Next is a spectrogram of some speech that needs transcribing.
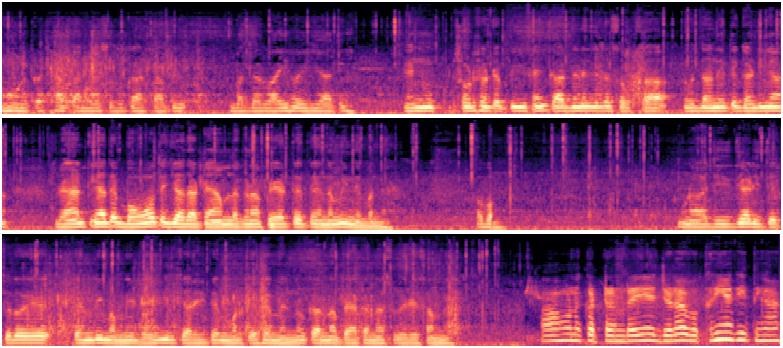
ਹੁਣ ਇਕੱਠਾ ਕਰਨਾ ਸ਼ੁਰੂ ਕਰਤਾ ਵੀ ਬੱਦਲਵਾਈ ਹੋਈ ਆ ਤੇ ਇਹਨੂੰ ਛੋਟੇ ਛੋਟੇ ਪੀਸ ਹੀ ਕਰ ਦੇਣੇ ਜਿਹੜਾ ਸੌਖਾ। ਉਦਾਂ ਨਹੀਂ ਤੇ ਗੰਢੀਆਂ ਰਹਿਣ ਤੀਆਂ ਤੇ ਬਹੁਤ ਜ਼ਿਆਦਾ ਟਾਈਮ ਲੱਗਣਾ ਫੇਰ ਤੇ 3 ਮਹੀਨੇ ਬੰਨੇ। ਹੁਣ ਅੱਜ ਦੀ ਦਿਹਾੜੀ ਤੇ ਚਲੋ ਇਹ ਕਹਿੰਦੀ ਮੰਮੀ ਡਈ ਵਿਚਾਰੀ ਤੇ ਮੁੜ ਕੇ ਫਿਰ ਮੈਨੂੰ ਕਰਨਾ ਪਿਆ ਕਰਨਾ ਸਵੇਰੇ ਸਾਹਮਣੇ ਆ ਹੁਣ ਕੱਟਣ ਡਏ ਆ ਜਿਹੜਾ ਵੱਖਰੀਆਂ ਕੀਤੀਆਂ।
